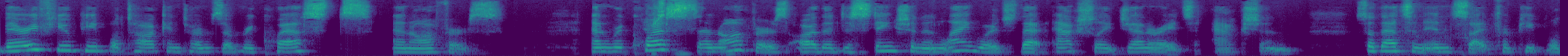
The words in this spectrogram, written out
Very few people talk in terms of requests and offers. And requests and offers are the distinction in language that actually generates action. So that's an insight for people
